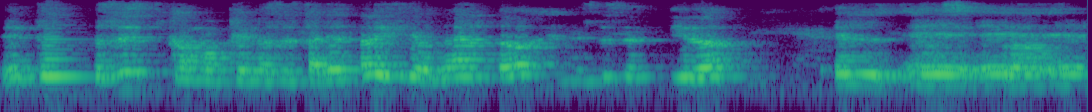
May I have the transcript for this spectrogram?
Entonces, como que nos estaría traicionando en ese sentido el, eh, eh,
